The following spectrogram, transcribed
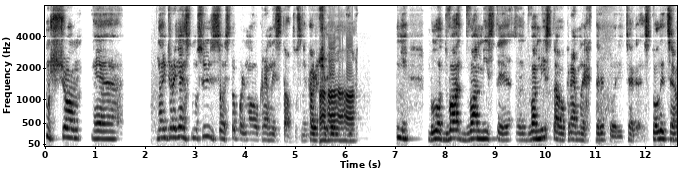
Тому що е, навіть в Радянському Союзі Севастополь мав окремий статус, не кажучи, Ага, що ага. Було два, два, місти, е, два міста окремих територій: це столиця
